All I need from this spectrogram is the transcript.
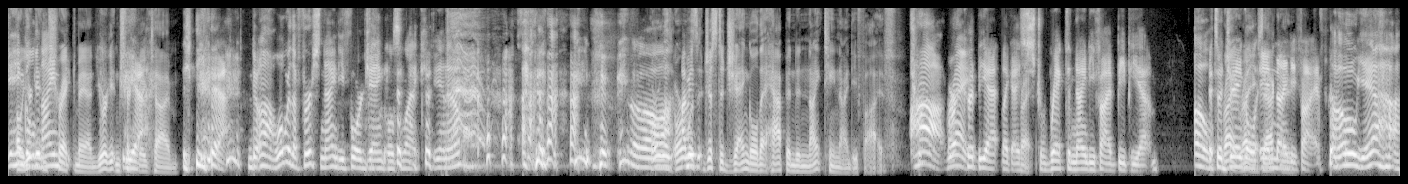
you're getting 90 tricked, man. You're getting tricked Yeah. big time. yeah. Oh, what were the first 94 jangles like? You know? Or was, or I was mean, it just a jangle that happened in 1995? ah, or it right. could be at like a Right. strict 95 BPM. Oh, It's a Right, jangle right, exactly. in 95. oh yeah.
